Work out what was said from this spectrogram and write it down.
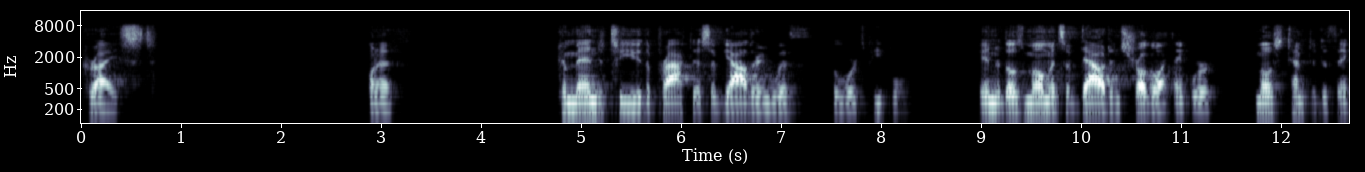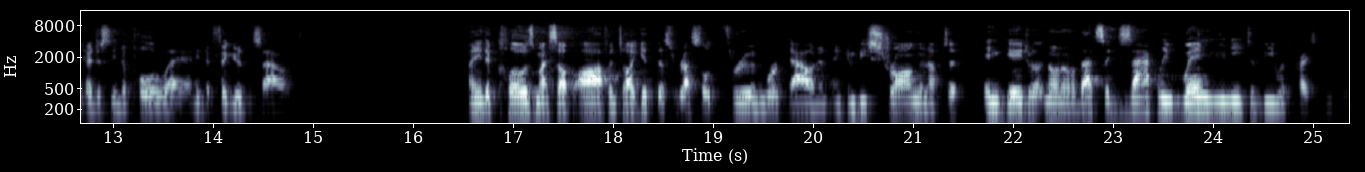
Christ. I want to commend to you the practice of gathering with the Lord's people. In those moments of doubt and struggle, I think we're most tempted to think, I just need to pull away. I need to figure this out. I need to close myself off until I get this wrestled through and worked out and, and can be strong enough to engage with it. No, no, no. That's exactly when you need to be with Christ's people.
